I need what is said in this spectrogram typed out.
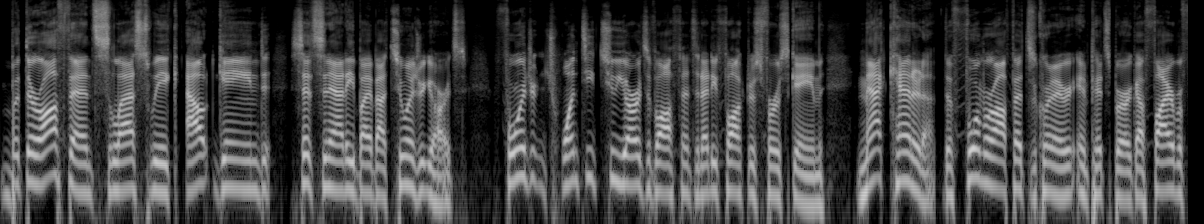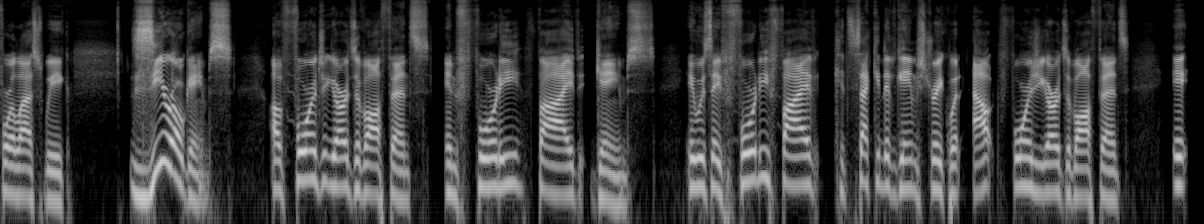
But their offense last week outgained Cincinnati by about 200 yards. 422 yards of offense in Eddie Faulkner's first game. Matt Canada, the former offensive coordinator in Pittsburgh, got fired before last week. Zero games of 400 yards of offense in 45 games. It was a 45 consecutive game streak without 400 yards of offense. It,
